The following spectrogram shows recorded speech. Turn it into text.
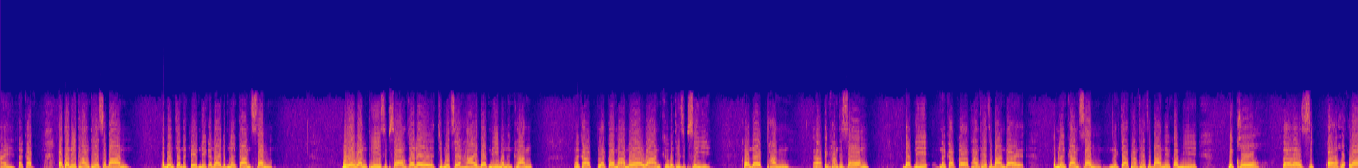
ายนะครับ แล้วตอนนี้ทางเทศบาลตำบลจันทเกษมนี่ก็ได้ดำเนินการซ่อม เมื่อวันที่ 12 ก็ได้ชำรุดเสียหายแบบนี้มาหนึ่งครั้ง นะครับ แล้วก็มาเมื่อวานคือวันที่ 14 ก็ได้พังอ่าเป็นครั้งที่สองแบบนี้นะครับ ก็ทางเทศบาลได้ดำเนินการซ่อมเนื่องจากทางเทศบาลนี่ก็มีแมคโคร แล้วก็สิบอ่าหกล้อ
